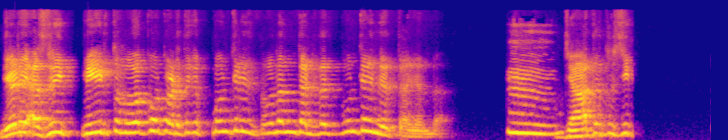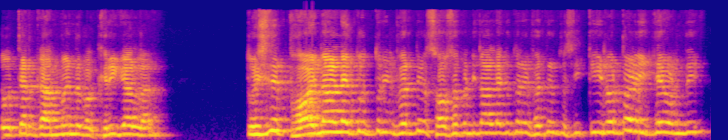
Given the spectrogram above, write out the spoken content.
ਜਿਹੜੇ ਅਸਲੀ ਪੀੜ ਤੋਂ ਲੋਕ ਉਹ ਤੁਹਾਡੇ ਤੱਕ ਪਹੁੰਚਣ ਉਹਨਾਂ ਨੂੰ ਤੁਹਾਡੇ ਤੱਕ ਪਹੁੰਚਣ ਨਹੀਂ ਦਿੱਤਾ ਜਾਂਦਾ। ਹਮ ਜਾਂ ਤਾਂ ਤੁਸੀਂ ਦੋ ਚਾਰ ਗਨਮੈਨ ਵੱਖਰੀ ਗੱਲ ਆ। ਤੁਸੀਂ ਤੇ ਫੌਜ ਨਾਲ ਲੈ ਕੇ ਤੁਰੀ ਫਿਰਦੇ ਹੋ 100 100 ਗੱਡੀ ਨਾਲ ਲੈ ਕੇ ਤੁਰੇ ਫਿਰਦੇ ਹੋ ਤੁਸੀਂ ਕੀ ਲੋੜ ਤੁਹਾਡੀ ਇੱਥੇ ਹੋਣ ਦੀ?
